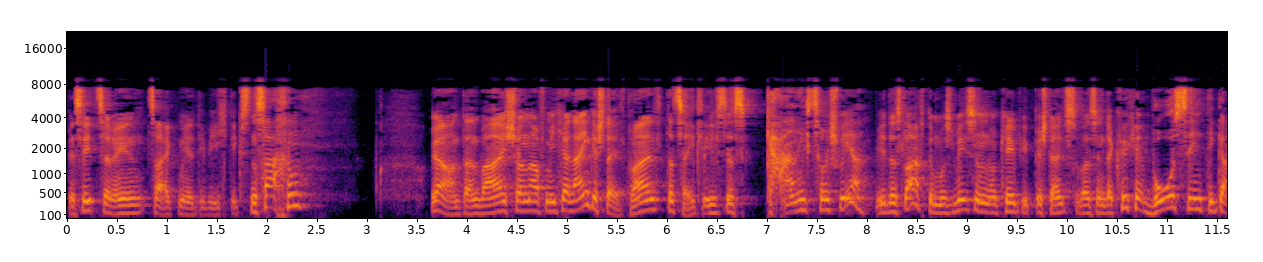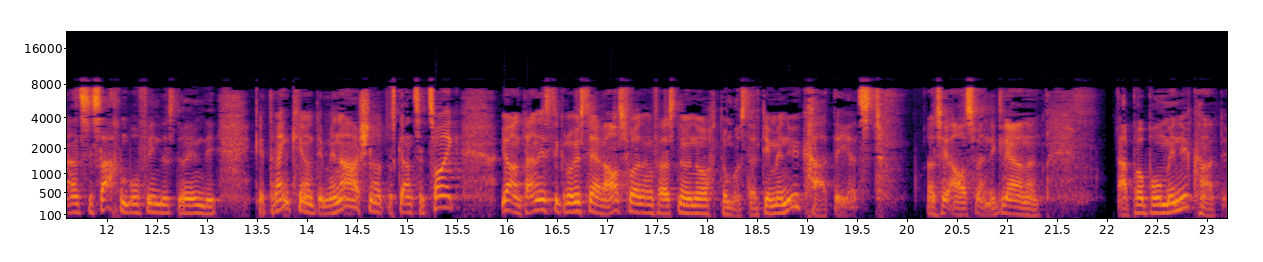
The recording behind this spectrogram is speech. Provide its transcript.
Besitzerin zeigt mir die wichtigsten Sachen ja, und dann war ich schon auf mich allein gestellt, weil tatsächlich ist es gar nicht so schwer, wie das läuft. Du musst wissen, okay, wie bestellst du was in der Küche? Wo sind die ganzen Sachen? Wo findest du eben die Getränke und die Menagen und das ganze Zeug? Ja, und dann ist die größte Herausforderung fast nur noch, du musst halt die Menükarte jetzt, also auswendig lernen. Apropos Menükarte,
